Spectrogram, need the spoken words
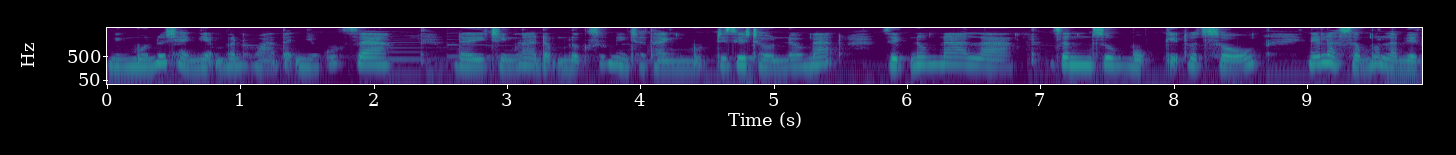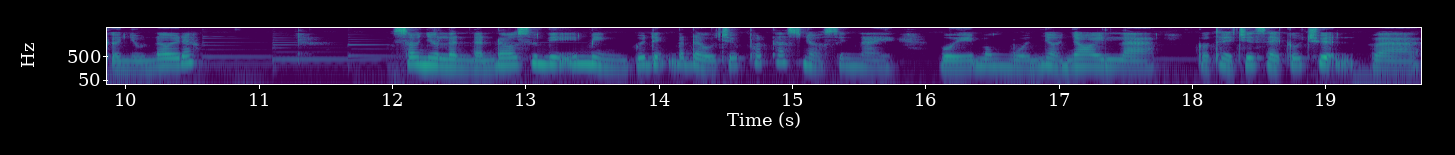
Mình muốn được trải nghiệm văn hóa tại nhiều quốc gia. Đây chính là động lực giúp mình trở thành một digital nomad, dịch nôm na là dân du mục kỹ thuật số, nghĩa là sống và làm việc ở nhiều nơi đấy. Sau nhiều lần đắn đo suy nghĩ, mình quyết định bắt đầu chiếc podcast nhỏ xinh này với mong muốn nhỏ nhoi là có thể chia sẻ câu chuyện và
